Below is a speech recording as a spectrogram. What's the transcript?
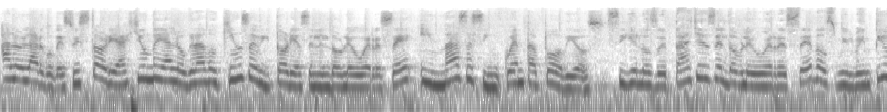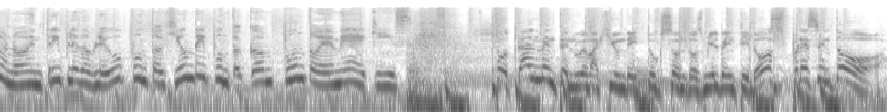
A lo largo de su historia, Hyundai ha logrado 15 victorias en el WRC y más de 50 podios. Sigue los detalles del WRC 2021 en www.hyundai.com.mx. Totalmente nueva Hyundai Tucson 2022 presentó.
